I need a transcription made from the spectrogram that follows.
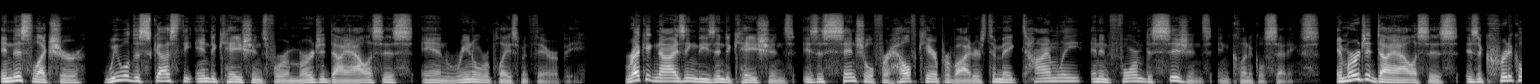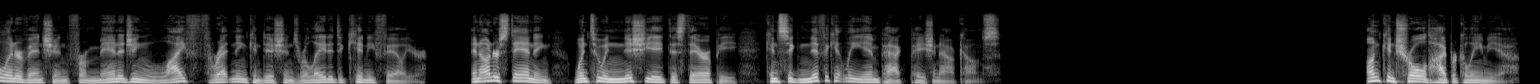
In this lecture, we will discuss the indications for emergent dialysis and renal replacement therapy. Recognizing these indications is essential for healthcare providers to make timely and informed decisions in clinical settings. Emergent dialysis is a critical intervention for managing life-threatening conditions related to kidney failure, and understanding when to initiate this therapy can significantly impact patient outcomes. Uncontrolled hyperkalemia.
